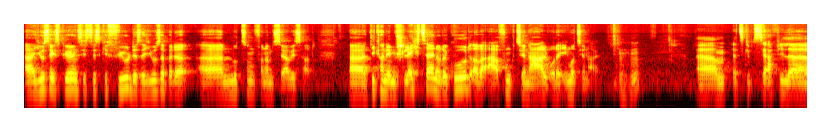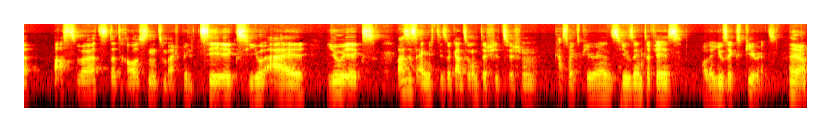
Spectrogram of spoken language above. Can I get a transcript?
äh, User Experience ist das Gefühl, das ein User bei der äh, Nutzung von einem Service hat. Äh, die kann eben schlecht sein oder gut, aber auch funktional oder emotional. Mhm. Ähm, jetzt gibt es sehr viele Buzzwords da draußen, zum Beispiel CX, UI, UX. Was ist eigentlich dieser ganze Unterschied zwischen Customer Experience, User Interface? oder User Experience? Ja,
